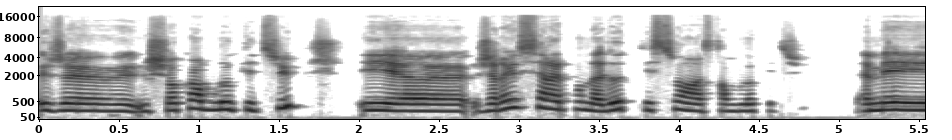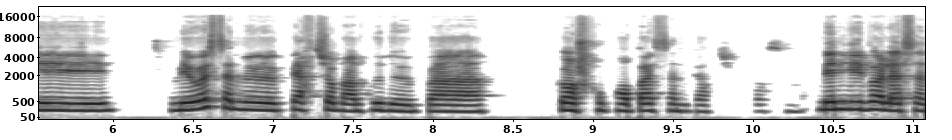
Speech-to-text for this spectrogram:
je, je suis encore bloquée dessus et euh, j'ai réussi à répondre à d'autres questions en restant bloquée dessus. Mais mais ouais, ça me perturbe un peu de pas quand je comprends pas, ça me perturbe forcément. Mais, voilà, ça,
